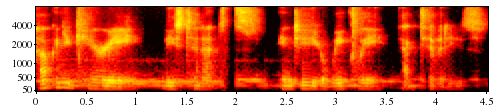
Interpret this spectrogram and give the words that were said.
How can you carry these tenets into your weekly activities?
